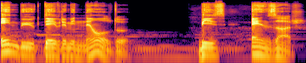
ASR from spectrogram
en büyük devrimin ne oldu? Biz enzar,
